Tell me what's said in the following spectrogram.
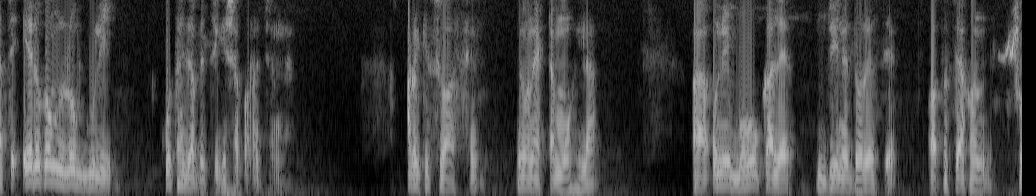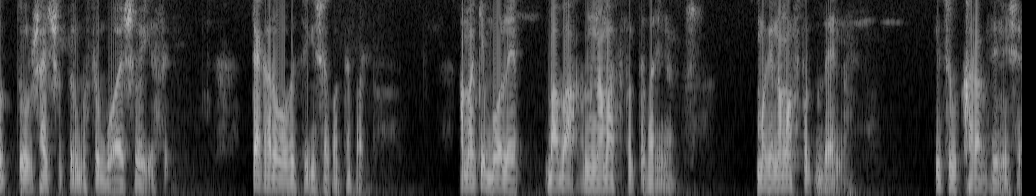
আচ্ছা এরকম লোকগুলি কোথায় যাবে চিকিৎসা করার জন্য? আরও কিছু আছে। যেমন একটা মহিলা উনি বহুকালে জিনে ধরেছে। অথচ এখন সত্তর, ষাট, সত্তর বছর বয়স হয়ে গেছে। টাকার অভাবে চিকিৎসা করতে পারল। আমাকে বলে, বাবা, আমি নামাজ পড়তে পারি না। আমাকে নামাজ পড়তে দেয় না। কিছু খারাপ জিনিসে।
